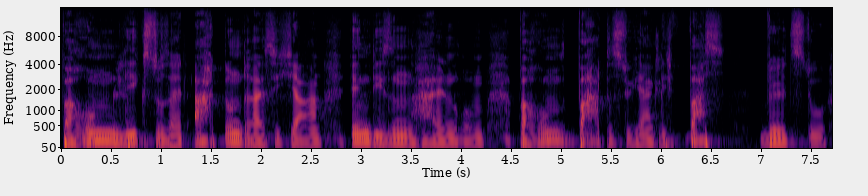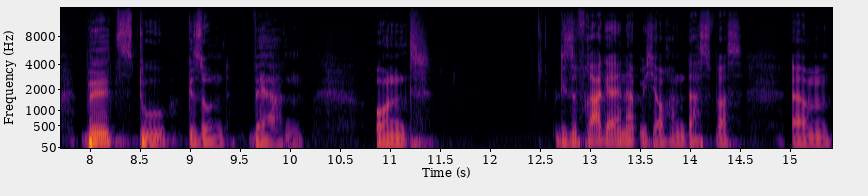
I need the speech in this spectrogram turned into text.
Warum liegst du seit 38 Jahren in diesen Hallen rum? Warum wartest du hier eigentlich? Was willst du? Willst du gesund werden? Und diese Frage erinnert mich auch an das, was ähm,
